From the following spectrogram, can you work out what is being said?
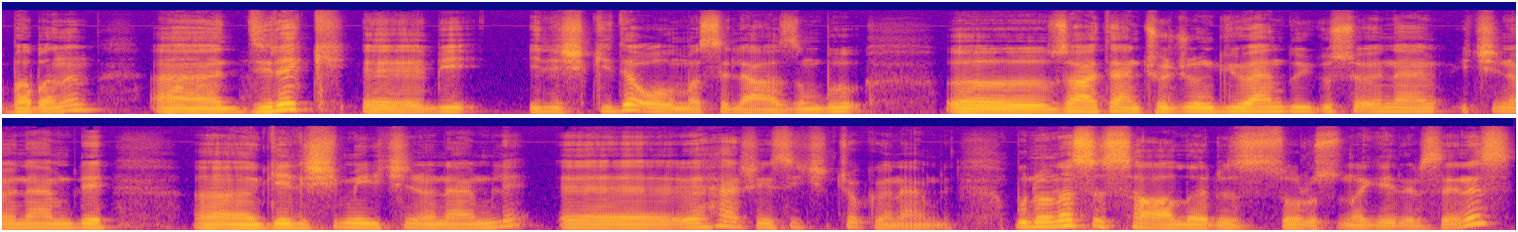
babanın e, direkt e, bir ilişkide olması lazım. Bu e, zaten çocuğun güven duygusu önem, için önemli, e, gelişimi için önemli e, ve her şeysi için çok önemli. Bunu nasıl sağlarız sorusuna gelirseniz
